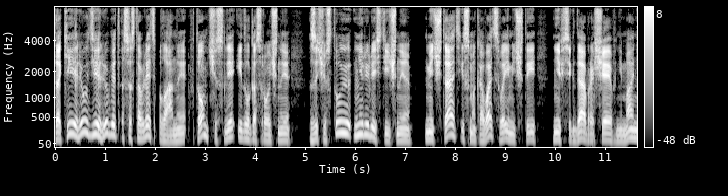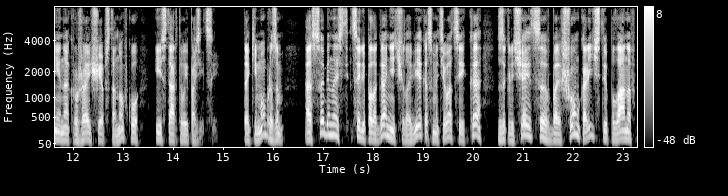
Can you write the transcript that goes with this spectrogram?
Такие люди любят составлять планы, в том числе и долгосрочные, зачастую нереалистичные, мечтать и смаковать свои мечты, не всегда обращая внимание на окружающую обстановку и стартовые позиции. Таким образом, Особенность целеполагания человека с мотивацией К заключается в большом количестве планов,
